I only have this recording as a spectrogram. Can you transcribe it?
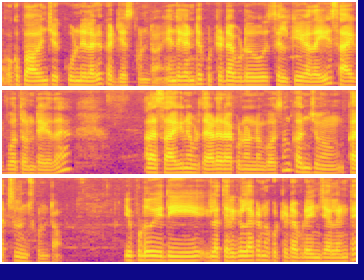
ఒక పావు ఇంచు ఎక్కువ ఉండేలాగా కట్ చేసుకుంటాం. ఎందుకంటే కుట్టేటప్పుడు సిల్కీ కదా అవి సాగిపోతుంటాయి కదా. అలా సాగినప్పుడు తేడా రాకుండా ఉండడం కోసం కొంచెం ఖర్చులు ఉంచుకుంటాం. ఇప్పుడు ఇది ఇలా తిరగలేకుండా కుట్టేటప్పుడు ఏం చేయాలంటే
